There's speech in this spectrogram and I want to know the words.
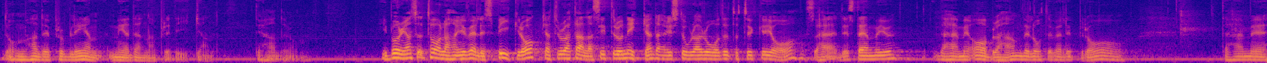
De hade problem med denna predikan. Det hade de. I början så talar han ju väldigt spikrakt. Jag tror att alla sitter och nickar där i Stora rådet och tycker ja, så här, det stämmer ju. Det här med Abraham, det låter väldigt bra. Det här med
